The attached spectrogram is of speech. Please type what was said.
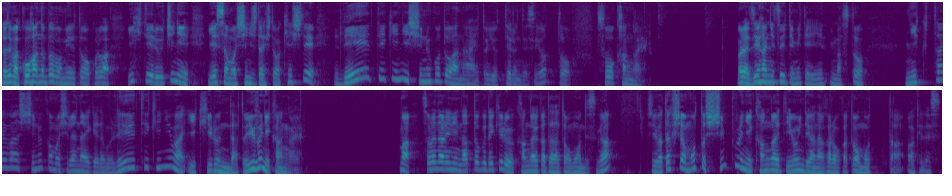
例えば後半の部分を見ると、これは生きているうちにイエス様を信じた人は決して霊的に死ぬことはないと言ってるんですよと、そう考える。我々前半について見ていますと、肉体は死ぬかもしれないけれども、霊的には生きるんだというふうに考える。まあ、それなりに納得できる考え方だと思うんですが、私はもっとシンプルに考えてよいんではなかろうかと思ったわけです。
